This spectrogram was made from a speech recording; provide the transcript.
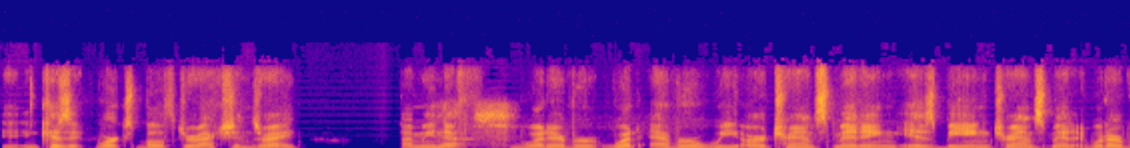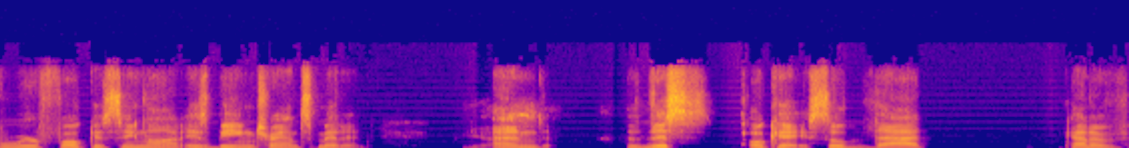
because it works both directions, right? I mean, yes. if whatever whatever we are transmitting is being transmitted, whatever we're focusing on is being transmitted, yes. and this okay, so that kind of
